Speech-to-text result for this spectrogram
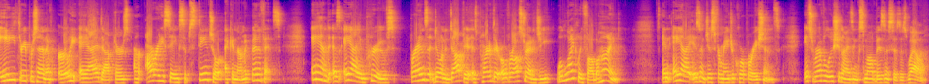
83% of early AI adopters are already seeing substantial economic benefits. And as AI improves, brands that don't adopt it as part of their overall strategy will likely fall behind. And AI isn't just for major corporations, it's revolutionizing small businesses as well.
